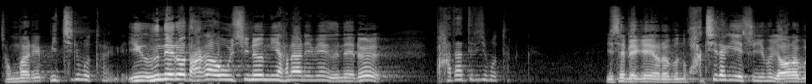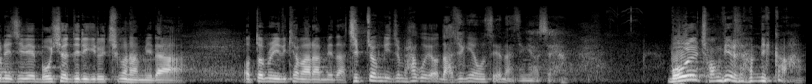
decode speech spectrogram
정말이 믿지를 못하는 거예요. 이 은혜로 다가오시는 이 하나님의 은혜를 받아들이지 못하는 거예요. 이 새벽에 여러분 확실하게 예수님을 여러분의 집에 모셔드리기를 축원합니다. 어떤 분이 이렇게 말합니다. 집 정리 좀 하고요. 나중에 오세요. 나중에 오세요. 뭘 정리를 합니까?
